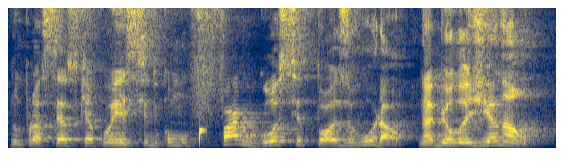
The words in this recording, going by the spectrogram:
num processo que é conhecido como fagocitose rural. Na biologia, não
